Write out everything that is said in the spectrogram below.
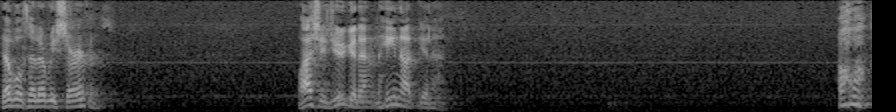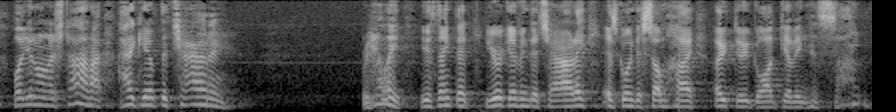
The Devil's at every service. Why should you get in and he not get in? Oh, well, you don't understand. I, I give the charity. Really? You think that your giving the charity is going to somehow outdo God giving his son?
